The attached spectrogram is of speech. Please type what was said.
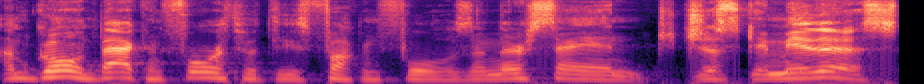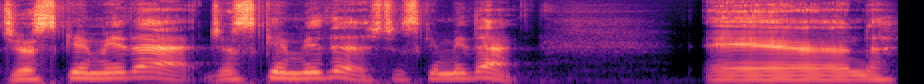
I'm going back and forth with these fucking fools and they're saying, just give me this, just give me that, just give me this, just give me that. And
